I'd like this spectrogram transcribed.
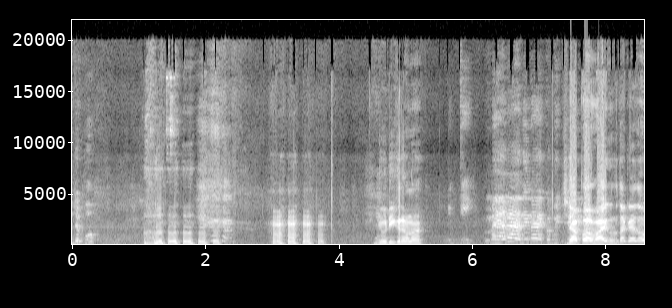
ਜੱਪੂ ਜੂੜੀ ਕਰਾਉਣਾ? ਮੈਂ ਨਾ ਇਹਦੀ ਨਾ ਇੱਕ ਪਿੱਛੇ ਜਪ ਵਾਹਿਗੁਰੂ ਤਾਂ ਕਹਿ ਦੋ।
